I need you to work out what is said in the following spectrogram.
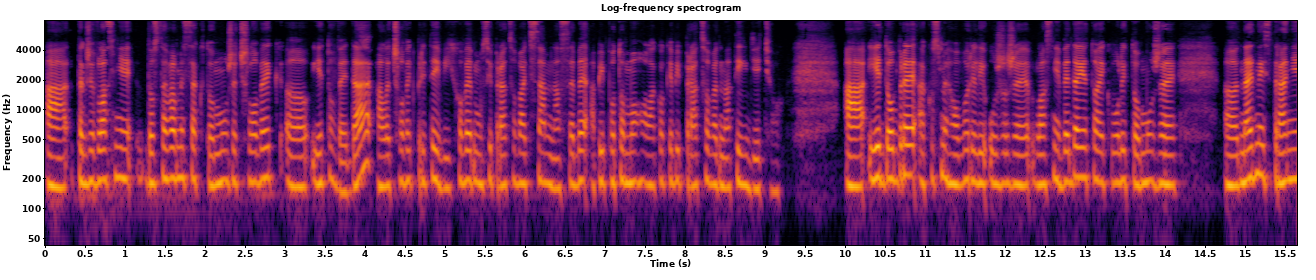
A takže vlastne dostávame sa k tomu, že človek, je to veda, ale človek pri tej výchove musí pracovať sám na sebe, aby potom mohol ako keby pracovať na tých deťoch. A je dobré, ako sme hovorili už, že vlastne veda je to aj kvôli tomu, že na jednej strane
